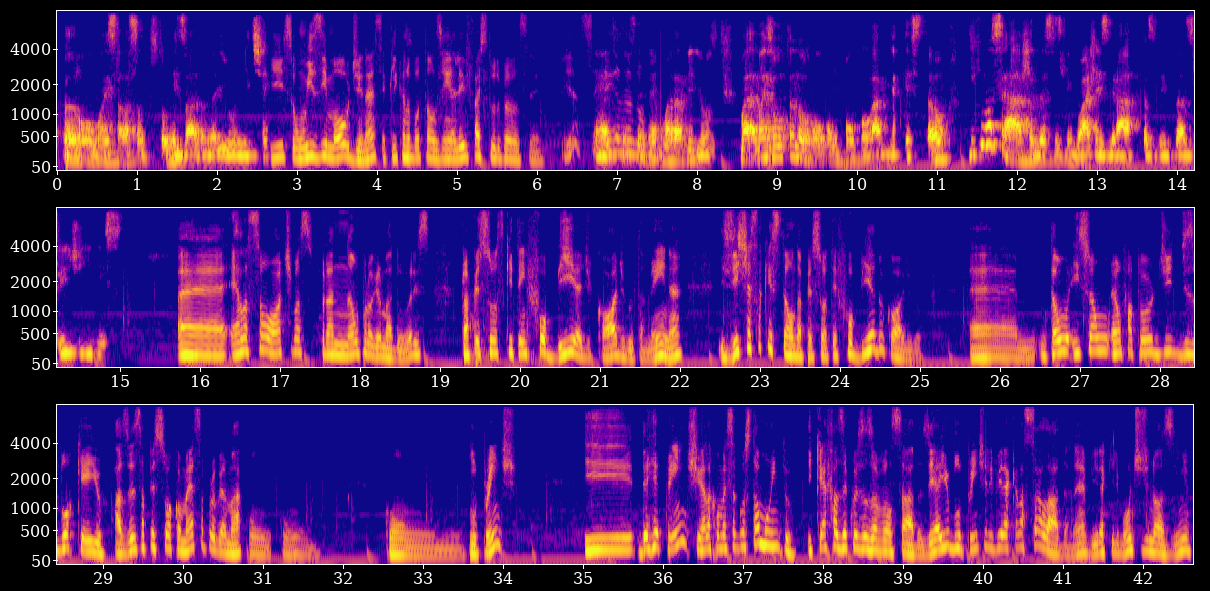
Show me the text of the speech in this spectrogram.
Ou uma instalação customizada da Unity. Isso, um Easy Mode, né? Você clica no botãozinho ali e faz tudo para você. Ia ser, é, é maravilhoso. Mas, mas, voltando um, pouco à minha questão, o que, que você acha dessas linguagens gráficas dentro das engines? É, elas são ótimas para não programadores, para pessoas que têm fobia de código também, né? Existe essa questão da pessoa ter fobia do código. É, então, isso é um, é um fator de desbloqueio. Às vezes a pessoa começa a programar com, com, com blueprint e de repente ela começa a gostar muito e quer fazer coisas avançadas. E aí o blueprint ele vira aquela salada, né? Vira aquele monte de nozinho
